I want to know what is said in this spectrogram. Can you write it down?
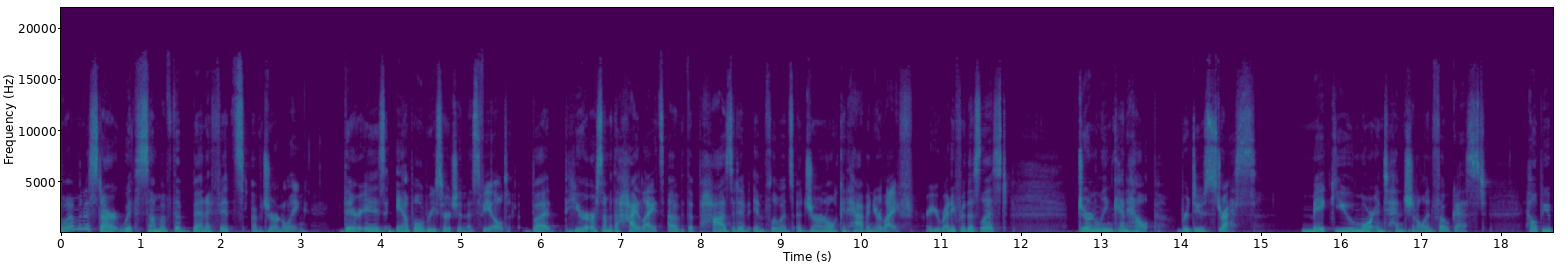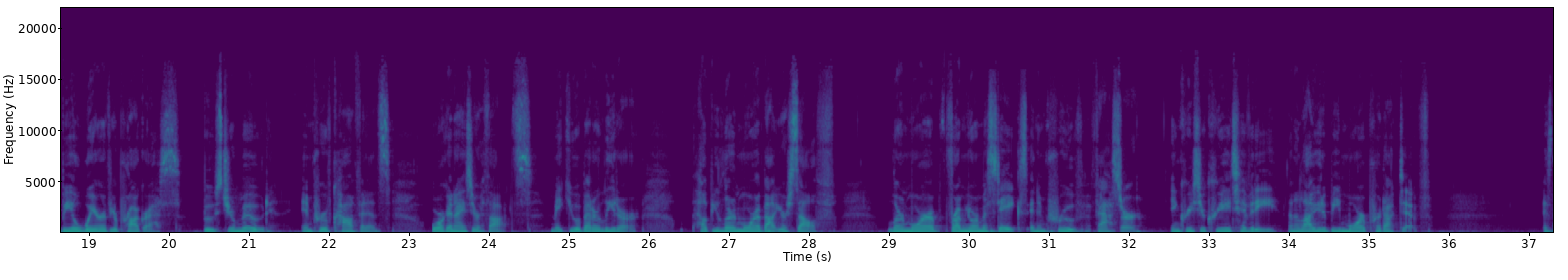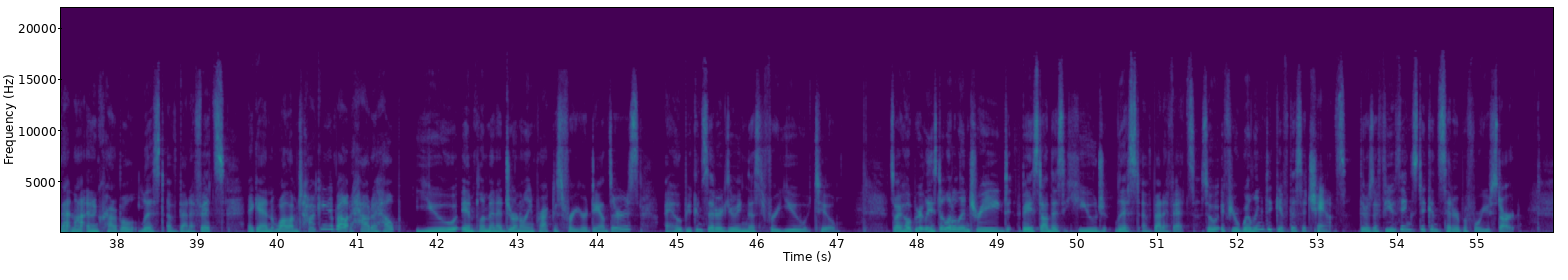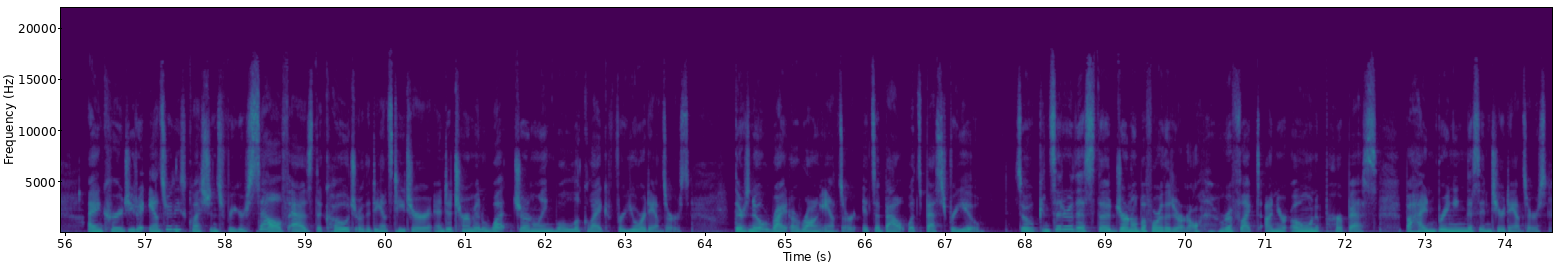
So, I'm going to start with some of the benefits of journaling. There is ample research in this field, but here are some of the highlights of the positive influence a journal can have in your life. Are you ready for this list? Journaling can help reduce stress, make you more intentional and focused, help you be aware of your progress, boost your mood, improve confidence, organize your thoughts, make you a better leader, help you learn more about yourself learn more from your mistakes and improve faster, increase your creativity, and allow you to be more productive. Is that not an incredible list of benefits? Again, while I'm talking about how to help you implement a journaling practice for your dancers, I hope you consider doing this for you too. So I hope you're at least a little intrigued based on this huge list of benefits. So if you're willing to give this a chance, there's a few things to consider before you start. I encourage you to answer these questions for yourself as the coach or the dance teacher and determine what journaling will look like for your dancers. There's no right or wrong answer, it's about what's best for you. So consider this the journal before the journal. Reflect on your own purpose behind bringing this into your dancers.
